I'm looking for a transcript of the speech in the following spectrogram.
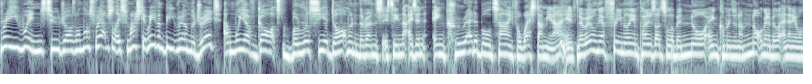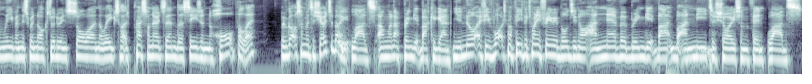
Three wins, two draws, one loss. We absolutely smashed it. We even beat Real Madrid. And we have got Borussia Dortmund in the round of 16. That is an incredible tie for West Ham United. Now, we only have £3 million, lads, so there'll be no incomings, and I'm not going to be letting anyone leave in this window because we're doing so well in the league. So let's press on now to the end of the season. Hopefully, We've got something to shout about. Lads, I'm going to bring it back again. You know, if you've watched my FIFA 23 rebuilds, you know I never bring it back, but I need to show you something. Lads,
